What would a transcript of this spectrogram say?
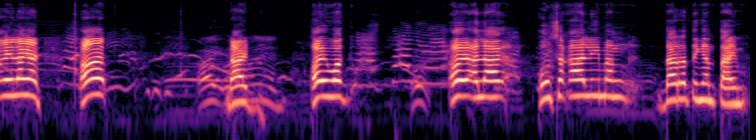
okay lang yan. Up. Nard. Ay, wag. Ay, ala, kung sakali mang darating ang time,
